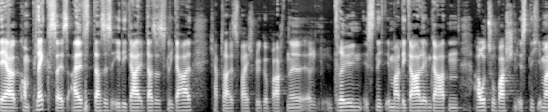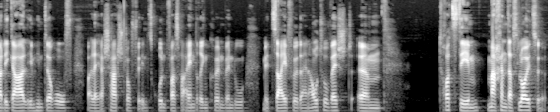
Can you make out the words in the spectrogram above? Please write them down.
der komplexer ist als das ist illegal, das ist legal. Ich habe da als Beispiel gebracht, ne, Grillen ist nicht immer legal im Garten, Autowaschen ist nicht immer legal im Hinterhof, weil da ja Schadstoffe ins Grundwasser eindringen können, wenn du mit Seife dein Auto wäscht. Ähm, Trotzdem machen das Leute.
